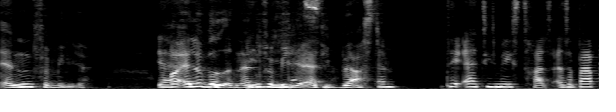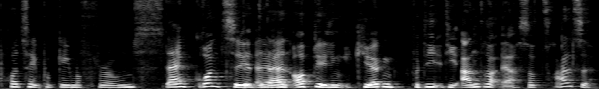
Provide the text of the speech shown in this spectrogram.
anden familie. Ja, Og alle ved, at den anden familie er de værste. Jamen, det er de mest træls. Altså bare prøv at tænke på Game of Thrones. Der er en grund til, Det at der der- er en opdeling i kirken, fordi de andre er så trælse.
